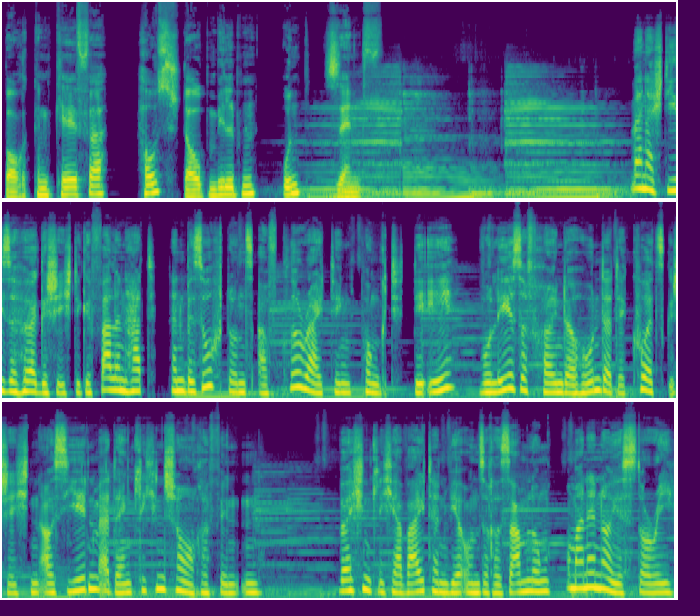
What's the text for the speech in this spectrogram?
Borkenkäfer, Hausstaubmilben und Senf. Wenn euch diese Hörgeschichte gefallen hat, dann besucht uns auf cluewriting.de, wo Lesefreunde hunderte Kurzgeschichten aus jedem erdenklichen Genre finden. Wöchentlich erweitern wir unsere Sammlung um eine neue Story,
